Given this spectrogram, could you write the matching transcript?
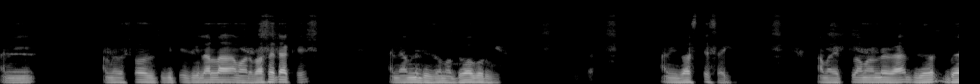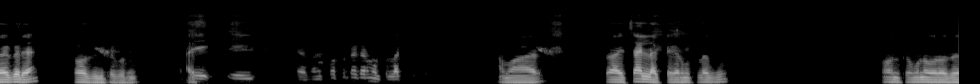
আমি আপনার সহযোগিতা যেগুলো আল্লাহ আমার বাসায় ডাকে, আমি আপনাদের জন্য দোয়া করব। আমি বাঁচতে চাই। আমার একটু আপনারা দয়া করে সহযোগিতা করুন। মানে কত টাকার মতো লাগবে আমার প্রায় চার লাখ টাকার মতো লাগবে। তখন তো মনে করো যে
